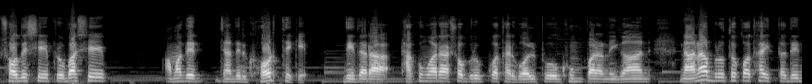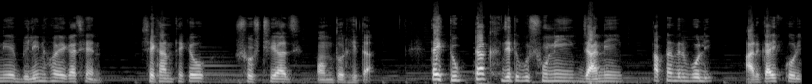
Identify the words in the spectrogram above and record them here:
স্বদেশে, প্রবাসে, আমাদের যাদের ঘর থেকে, দিদারা, ঠাকুমারা সব রূপকথার গল্প ঘুমপাড়ানি গান নানা ব্রত কথা ইত্যাদি নিয়ে বিলীন হয়ে গেছেন, সেখান থেকেও ষষ্ঠী আজ অন্তর্হিতা। তাই টুকটাক যেটুকু শুনি, জানি, আপনাদের বলি আর আর্কাইভ করি।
